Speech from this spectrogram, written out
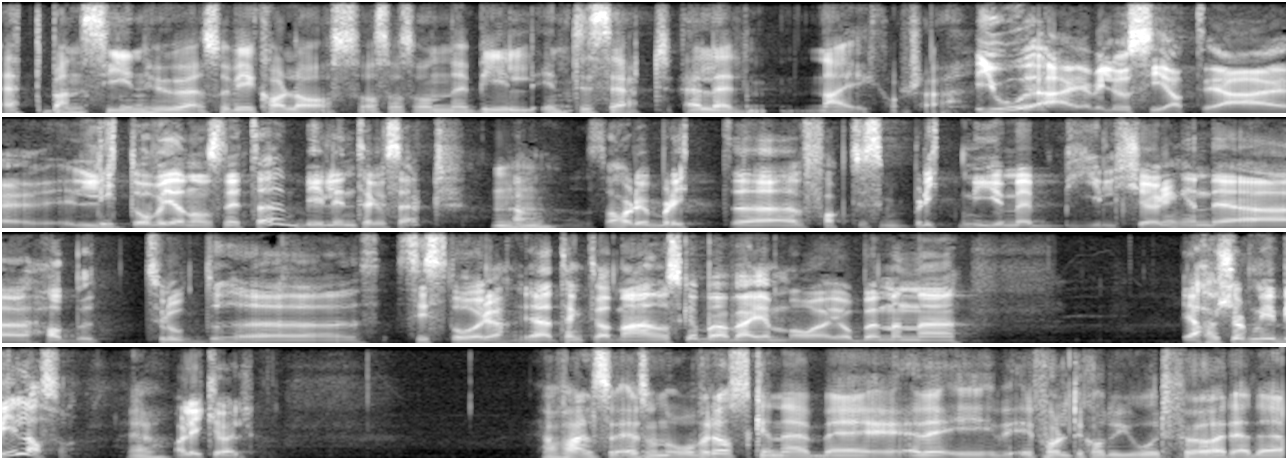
et bensinhue, som vi kaller oss? Altså sånn bilinteressert? Eller nei, kanskje? Jo, jeg vil jo si at jeg er litt over gjennomsnittet bilinteressert. Mm -hmm. ja. Så har det jo blitt, faktisk blitt mye mer bilkjøring enn det jeg hadde trodd uh, siste året. Jeg tenkte at nei, nå skal jeg bare være hjemme og jobbe, men uh, jeg har kjørt mye bil, altså ja. allikevel. Ja vel, så er det sånn overraskende er det i, i, forhold til hva du gjorde før? Er det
